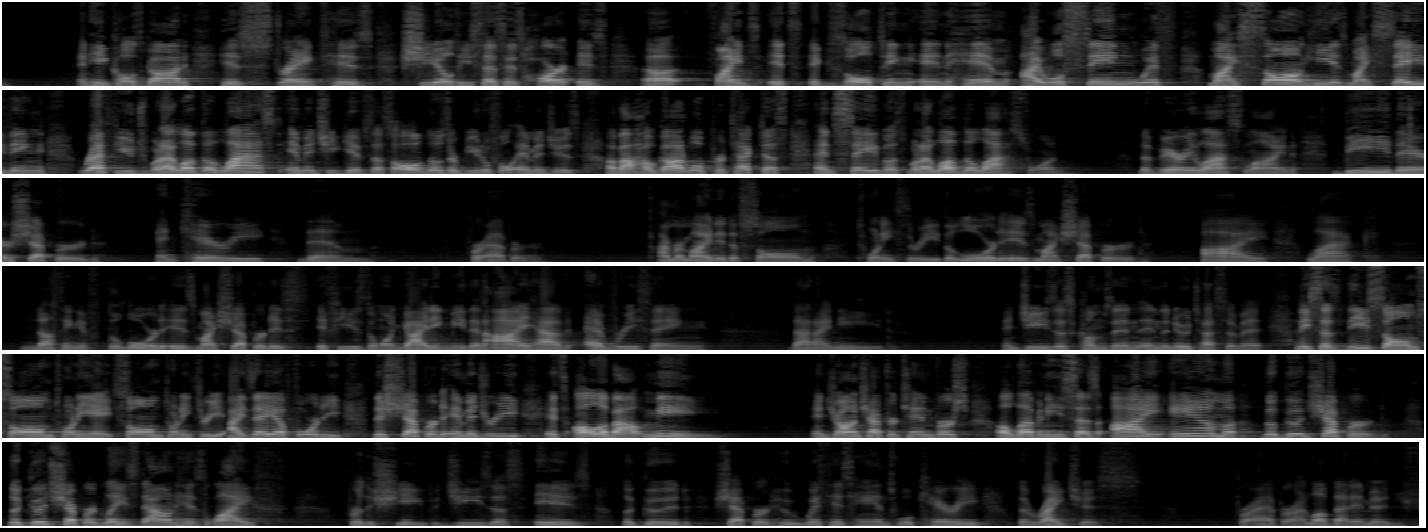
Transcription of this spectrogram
And he calls God his strength, his shield. He says his heart is. Uh, finds its exulting in him. I will sing with my song. He is my saving refuge. But I love the last image he gives us. All of those are beautiful images about how God will protect us and save us. But I love the last one, the very last line Be their shepherd and carry them forever. I'm reminded of Psalm 23 The Lord is my shepherd, I lack nothing. If the Lord is my shepherd, is if he's the one guiding me, then I have everything that I need. And Jesus comes in in the New Testament and he says these Psalms, Psalm 28, Psalm 23, Isaiah 40, this shepherd imagery, it's all about me. In John chapter 10, verse 11, he says, I am the good shepherd. The good shepherd lays down his life for the sheep. Jesus is the good shepherd who, with his hands, will carry the righteous forever. I love that image.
